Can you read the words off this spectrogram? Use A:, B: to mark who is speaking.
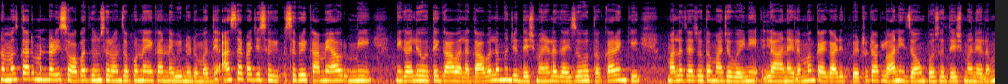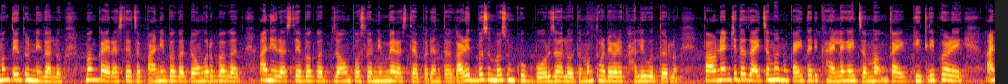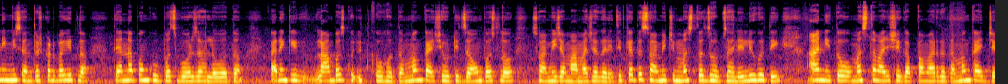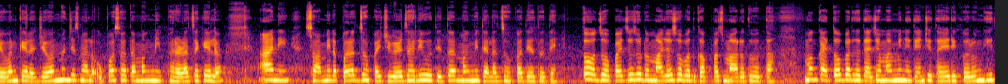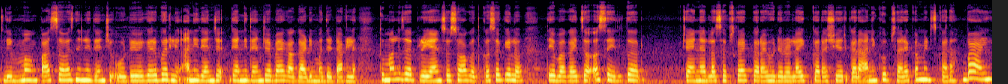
A: नमस्कार मंडळी स्वागत तुम सर्वांचं पुन्हा एका नवीन व्हिडिओमध्ये. आज सकाळची सग सगळी कामे आवरून मी निघाले होते गावाला. गावाला म्हणजे देशमानेला जायचं होतं कारण की मला जायचं होतं माझ्या वहिनीला आणायला. मग काय गाडीत पेट्रोल टाकलो आणि जाऊन पोचलो देशमानेला. मग तेथून निघालो. मग काय रस्त्याचं पाणी बघत डोंगर बघत आणि रस्ते बघत जाऊन पोचलो निम्म्या रस्त्यापर्यंत. गाडीत बसून बसून खूप बोर झालं होतं. मग थोड्या वेळ खाली उतरलो. पाहुण्यांची तर जायचं म्हणून काहीतरी खायला घ्यायचं. मग काय घेतली फळे आणि मी संतोषकडे बघितलं. त्यांना पण खूपच बोर झालं होतं. कारण की लांबच इतकं होतं. मग काय शेवटी जाऊन बसलो स्वामीच्या मामाच्या घरी. तितक्यात स्वामीची मस्त झोप झालेली होती आणि तो मस्त माझ्याशी गप्पा मारत होता. मग काय जेवण केलं? जेवण म्हणजेच मला उपवास होता. मग मी फराळाचं केलं आणि स्वामीला परत झोपायची वेळ झाली होती. तर मग मी त्याला झोका देत होते. तो झोपायचं सोडून माझ्यासोबत गप्पाच मारत होता. मग काय तोपर्यंत त्याच्या मम्मीने त्यांची तयारी करून घेतली. मग पाच सहा वाजताने त्यांची ओटी वगैरे भरली आणि त्यांच्या त्यांनी त्यांच्या बॅगा गाडीमध्ये टाकल्या. तुम्हाला जर प्रियांचं स्वागत कसं केलं ते बघायचं असेल तर चॅनलला सबस्क्राईब करा व्हिडिओला लाईक करा शेअर करा आणि खूप साऱ्या कमेंट्स करा. बाय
